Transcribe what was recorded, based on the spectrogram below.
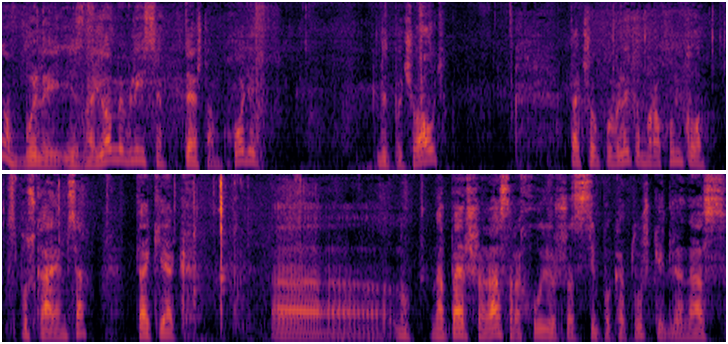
Ну, були і знайомі в лісі, теж там ходять, відпочивають. Так що по великому рахунку спускаємося, так як е, ну, на перший раз рахую, що ці покатушки для нас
